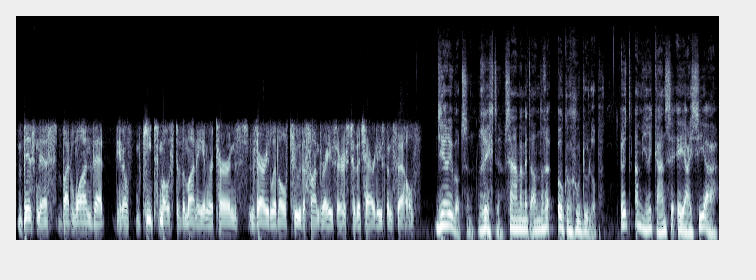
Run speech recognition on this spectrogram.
business, but one that you know, keeps most of the money and returns very little to the fundraisers, to the charities themselves. Jerry Watson richtte samen met anderen ook een goed doel op. Het Amerikaanse AICA,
